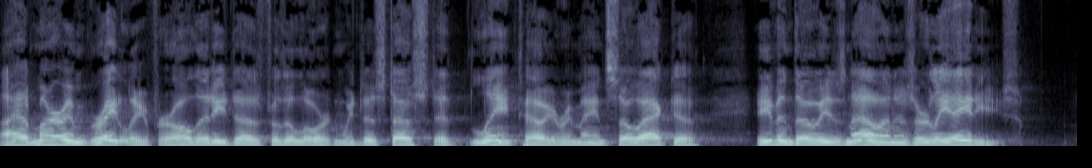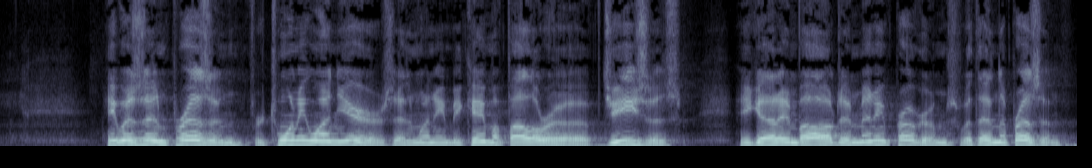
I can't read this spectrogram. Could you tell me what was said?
I admire him greatly for all that he does for the Lord, and we discussed at length how he remains so active even though he is now in his early 80s. He was in prison for 21 years, and when he became a follower of Jesus, he got involved in many programs within the prison.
